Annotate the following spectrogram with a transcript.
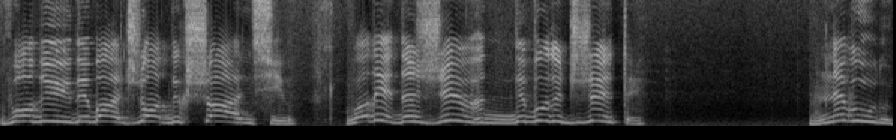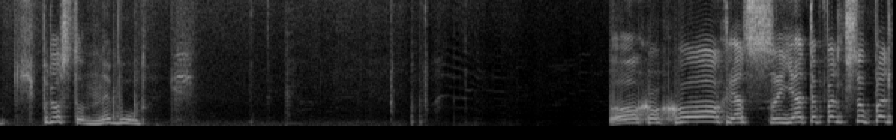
Вони не мають жодних шансів. Вони не, жив... не будуть жити. Не будуть. Просто не будуть. Ох, ох, ох, я, я тепер супер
